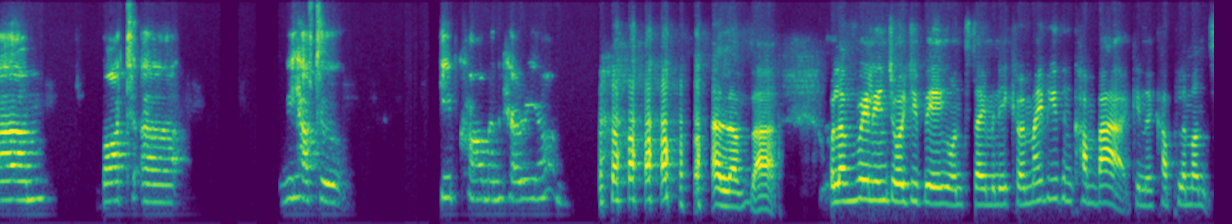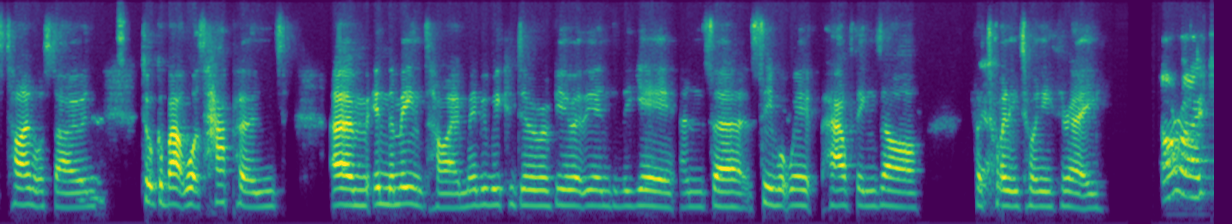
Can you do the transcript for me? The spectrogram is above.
um, but uh, we have to keep calm and carry on. I love that. Well, I've really enjoyed you being on today, Monica, and maybe you can come back in a couple of months' time or so and talk about what's happened um, in the meantime. Maybe we can do a review at the end of the year and uh, see what we're how things are for Yeah. 2023. All right.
